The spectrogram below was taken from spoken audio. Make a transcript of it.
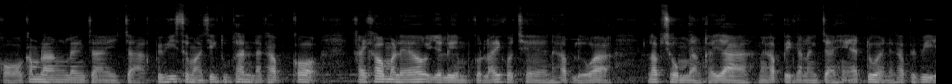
ขอกำลังแรงใจจากพี่ๆสมาชิกทุกท่านนะครับ ก็ใครเข้ามาแล้วอย่าลืมกดไลค์กดแชร์นะครับหรือว่ารับชมหนังขยานะครับ เป็นกำลังใจให้แอดด้วยนะครับพี่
